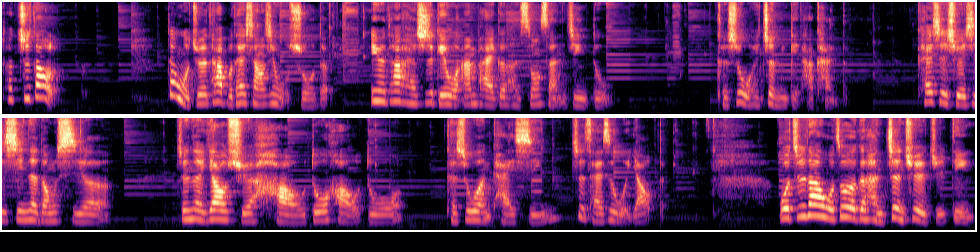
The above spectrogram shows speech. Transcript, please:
他知道了。”但我觉得他不太相信我说的。因为他还是给我安排一个很松散的进度，可是我会证明给他看的。开始学习新的东西了，真的要学好多好多，可是我很开心，这才是我要的。我知道我做了个很正确的决定。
